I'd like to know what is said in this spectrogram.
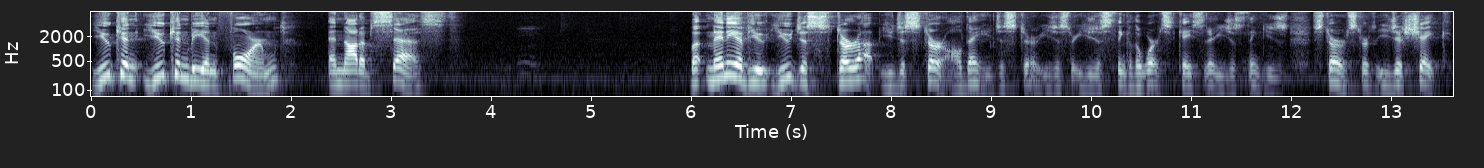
You can you can be informed and not obsessed. But many of you, you just stir up. You just stir all day. You just stir. You just stir. You just think of the worst case there. You just think. You just stir, stir. You just shake.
